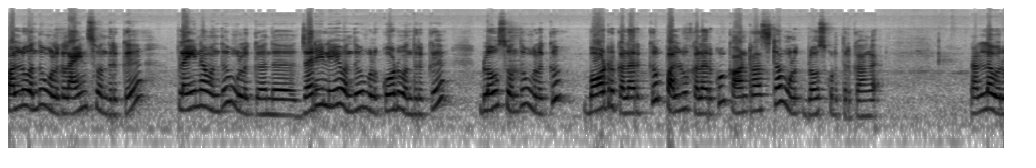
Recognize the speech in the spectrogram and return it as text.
பல்லு வந்து உங்களுக்கு லைன்ஸ் வந்திருக்கு. ப்ளைனாக வந்து உங்களுக்கு அந்த ஜரிலேயே வந்து உங்களுக்கு கோடு வந்திருக்கு. ப்ளவுஸ் வந்து உங்களுக்கு பார்டர் கலருக்கும் பல்லு கலருக்கும் கான்ட்ராஸ்ட்டாக உங்களுக்கு ப்ளவுஸ் கொடுத்துருக்காங்க. நல்ல ஒரு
